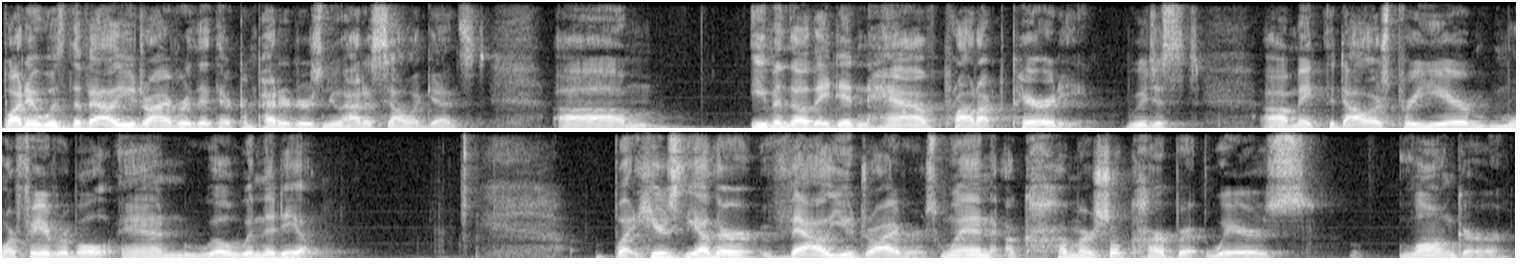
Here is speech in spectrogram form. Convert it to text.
but it was the value driver that their competitors knew how to sell against, um, even though they didn't have product parity. We just uh, make the dollars per year more favorable and we'll win the deal. But here's the other value drivers. When a commercial carpet wears longer,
